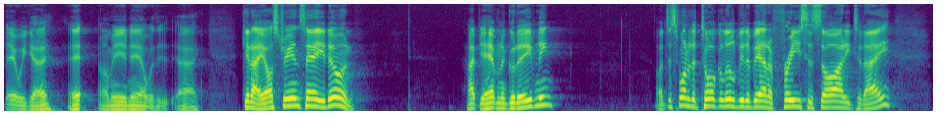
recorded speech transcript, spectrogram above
There we go. Yeah, I'm here now with. Uh, g'day, Austrians. How you doing? Hope you're having a good evening. I just wanted to talk a little bit about a free society today,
